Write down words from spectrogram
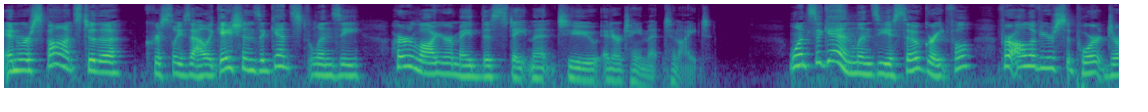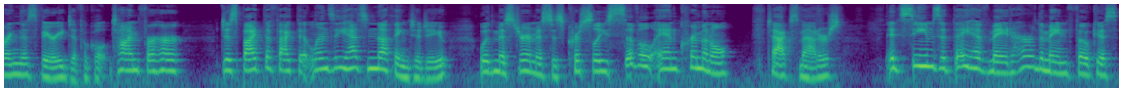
In response to the Chrisley's allegations against Lindsay, her lawyer made this statement to Entertainment Tonight. Once again, Lindsay is so grateful for all of your support during this very difficult time for her, despite the fact that Lindsay has nothing to do with Mr. and Mrs. Chrisley's civil and criminal tax matters. It seems that they have made her the main focus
